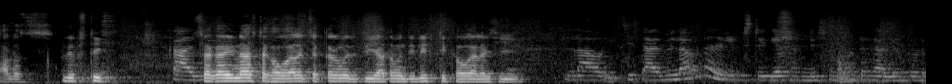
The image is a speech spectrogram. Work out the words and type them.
आलोच लिपस्टिक सकाळी नाश्ता खाऊ घालायच्या चक्करमध्ये ती आता म्हणते लिपस्टिक खाऊ घालायची लिपस्टिक या थोडं.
